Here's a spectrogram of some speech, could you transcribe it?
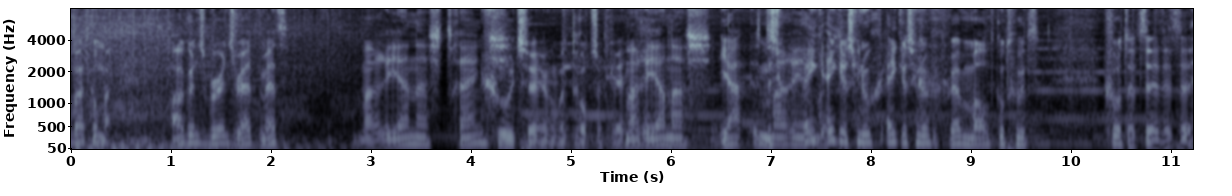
Kom maar. Argons Burns Red met... Mariana Strange. Goed zo, jongen. Ik ben trots op je. Mariana's. Ja, het is, één, één keer is genoeg. Één keer is genoeg. We hebben hem al. Het komt goed. Goed, het... eh, dit, eh,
